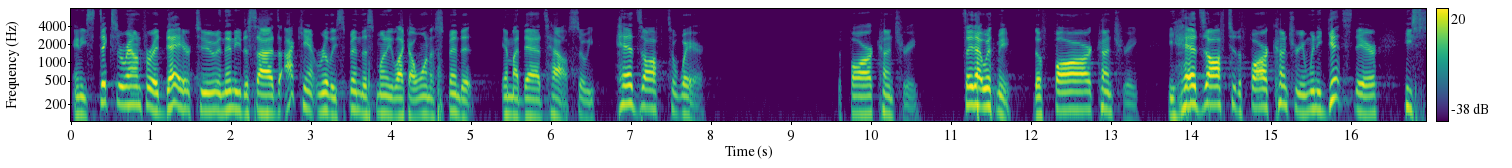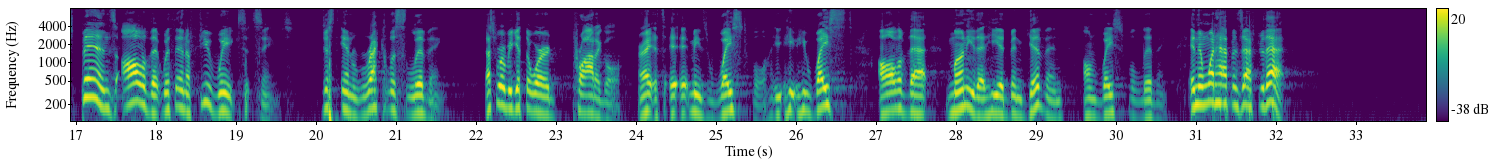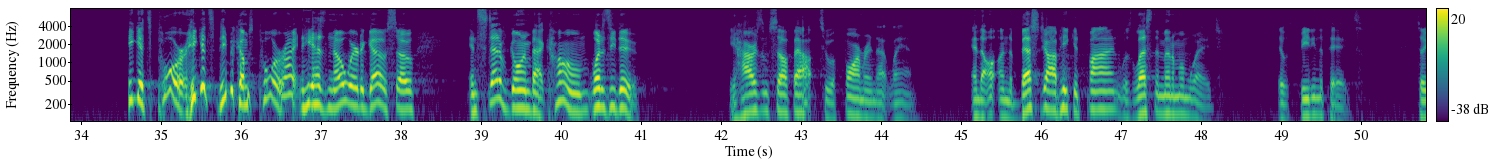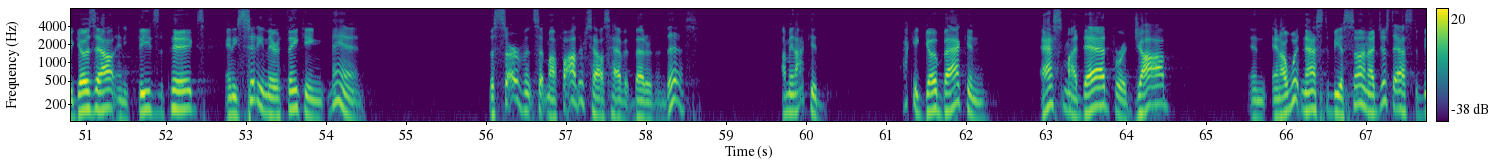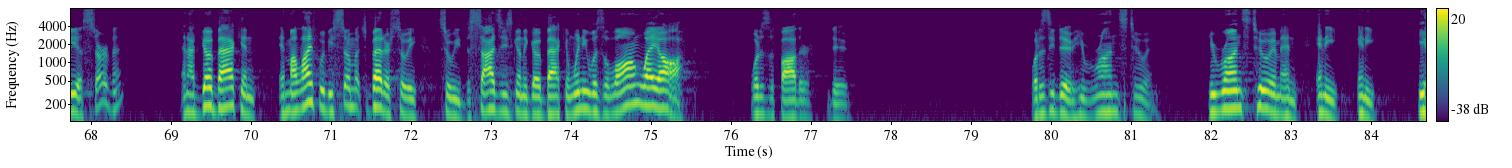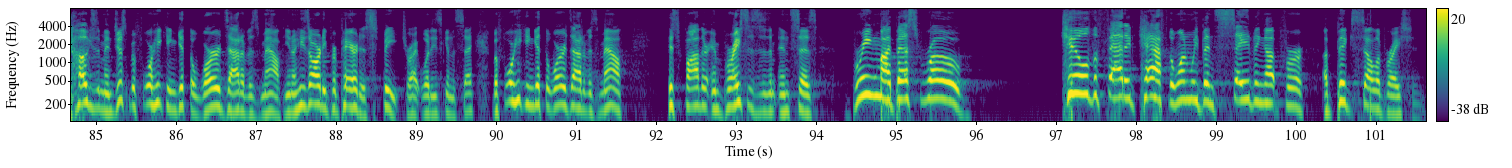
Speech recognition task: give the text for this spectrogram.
and he sticks around for a day or two, and then he decides, I can't really spend this money like I want to spend it in my dad's house. So he heads off to where? The far country. Say that with me the far country. He heads off to the far country, and when he gets there, he spends all of it within a few weeks, it seems, just in reckless living. That's where we get the word prodigal, right? It, it, means wasteful. He, he, he wastes all of that money that he had been given on wasteful living. And then what happens after that? He gets poor. He, gets, he becomes poor, right? And he has nowhere to go. So instead of going back home, what does he do? He hires himself out to a farmer in that land. And the, and the best job he could find was less than minimum wage. It was feeding the pigs. So he goes out and he feeds the pigs, and he's sitting there thinking, man, the servants at my father's house have it better than this. I mean, I could, I could go back and ask my dad for a job, and, and I wouldn't ask to be a son, I'd just ask to be a servant. And I'd go back, and, and my life would be so much better. So he, so he decides he's going to go back. And when he was a long way off, what does the father do? What does he do? He runs to him. He runs to him and, and, he, and he he hugs him, and just before he can get the words out of his mouth, you know, he's already prepared his speech, right? What he's going to say. Before he can get the words out of his mouth, his father embraces him and says, Bring my best robe. Kill the fatted calf, the one we've been saving up for a big celebration.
